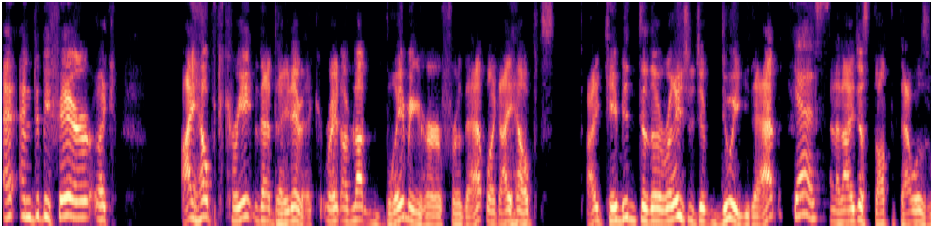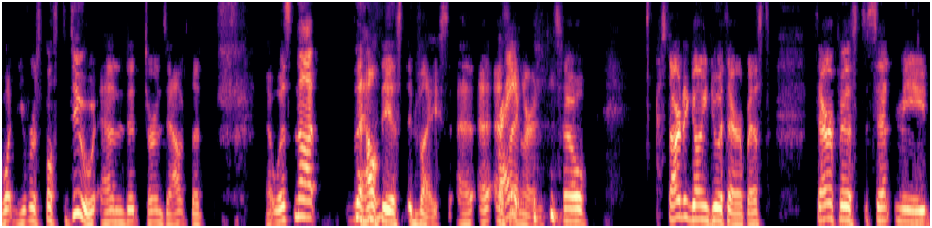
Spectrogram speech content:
and and to be fair, like I helped create that dynamic, right? I'm not blaming her for that. Like I helped I came into the relationship doing that. Yes. And I just thought that that was what you were supposed to do. And it turns out that that was not the mm-hmm. healthiest advice, as right. I learned. So I started going to a therapist. Therapist sent me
